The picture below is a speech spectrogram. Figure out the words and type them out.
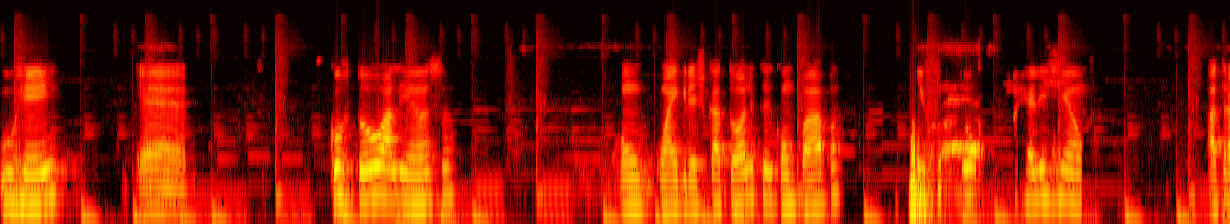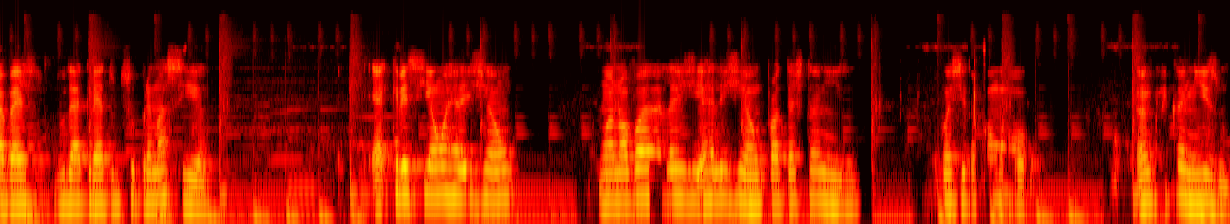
o rei é, cortou a aliança com, com a Igreja Católica e com o Papa e fundou uma religião através do decreto de supremacia. É, crescia uma religião, uma nova religião, protestantismo, conhecida como anglicanismo.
